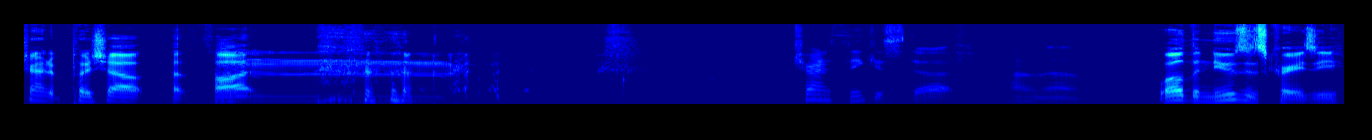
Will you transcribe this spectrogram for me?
trying to push out a thought. Mm. Trying to think of stuff. I don't know. Well, the news is crazy.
